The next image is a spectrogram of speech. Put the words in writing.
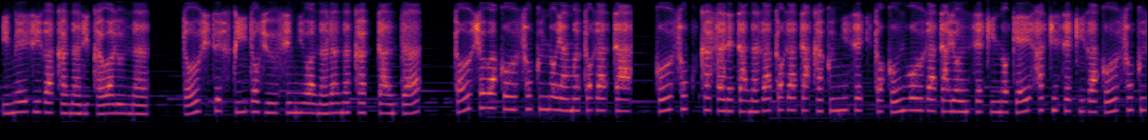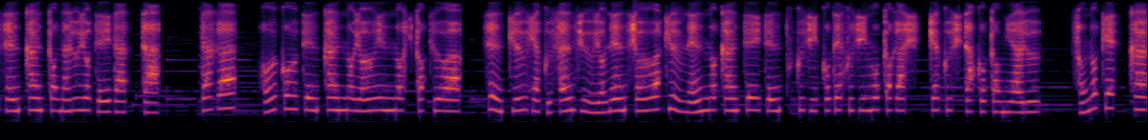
イメージがかなり変わるな。どうしてスピード重視にはならなかったんだ？当初は高速の大和型、高速化された長戸型各2隻と混合型4隻の計8隻が高速戦艦となる予定だった。だが、方向転換の要因の一つは、1934年昭和9年の艦艇転覆事故で藤本が失脚したことにある。その結果、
